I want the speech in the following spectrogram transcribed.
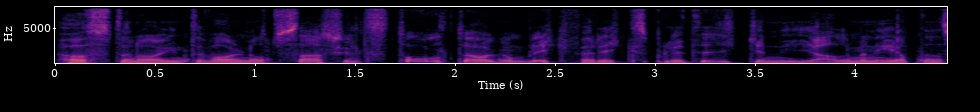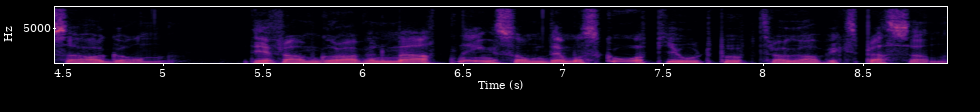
Hösten har inte varit något särskilt stolt ögonblick för rikspolitiken i allmänhetens ögon. Det framgår av en mätning som Demoskop gjort på uppdrag av Expressen.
